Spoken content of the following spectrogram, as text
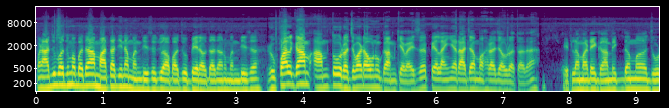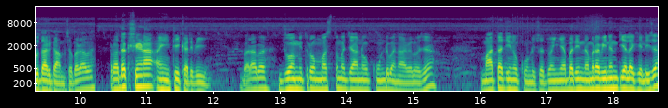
પણ આજુબાજુમાં બધા માતાજીના મંદિર છે. જો આ બાજુ ભૈરવ દાદાનું મંદિર છે. રૂપાલ ગામ આમ તો રજવાડાઓનું ગામ કહેવાય છે. પહેલાં અહીંયા રાજા મહારાજાઓ રહેતા હતા. એટલા માટે ગામ એકદમ જોરદાર ગામ છે બરાબર? પ્રદક્ષિણા અહીંથી કરવી. બરાબર? જુઓ મિત્રો મસ્ત મજાનો કુંડ બનાવેલો છે. માતાજીનો કુંડ છે. જો અહીંયા બધી નમ્ર વિનંતી લખેલી છે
